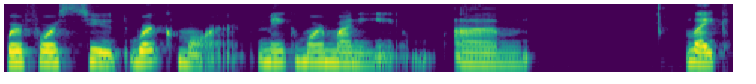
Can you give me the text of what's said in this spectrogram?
We're forced to work more make more money um like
